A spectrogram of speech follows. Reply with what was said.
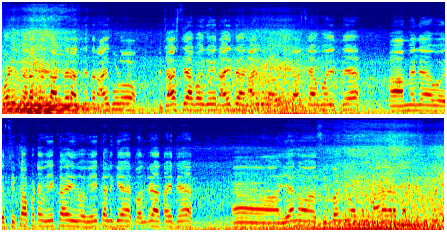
ಕೋಳಿದೆಲ್ಲ ತಂದು ಹಾಕ್ತಾರೆ. ಅದರಿಂದ ನಾಯಿಗಳು ಜಾಸ್ತಿ ಆಗೋಗಿವೆ. ನಾಯಿ ನಾಯಿಗಳು ಜಾಸ್ತಿ ಆಗೋಯ್ತೆ. ಆಮೇಲೆ ಸಿಕ್ಕಾಪಟ್ಟೆ ವೆಹಿಕಲ್ ವೆಹಿಕಲ್ಗೆ ತೊಂದರೆ ಆಗ್ತೈತೆ ಏನು ಸಿಬ್ಬಂದಿ ವರ್ಗದ ಮಹಾನಗರ ಪಾಲಿಕೆ ಸಿಬ್ಬಂದಿ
